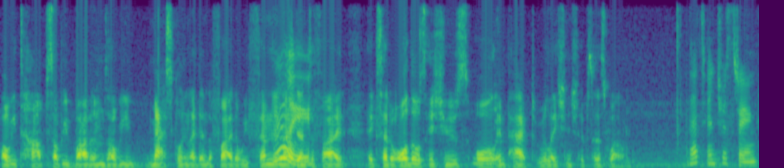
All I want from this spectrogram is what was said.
are we tops, are we bottoms, are we masculine identified, are we feminine Really? identified, etc. All those issues all impact relationships as well. That's interesting.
